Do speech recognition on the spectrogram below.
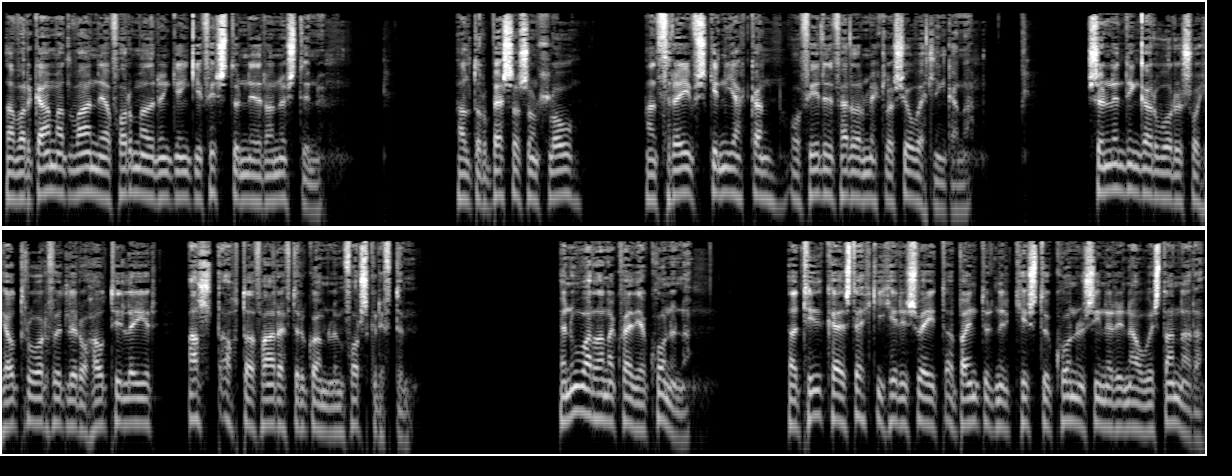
Það var gamal vani að formaðurinn gengi fyrstur niður á nöstinu. Haldur Bessason hló Hann þreif skinnjakkan og fyrirferðar mikla sjóvettlingana. Sunnlendingar voru svo hjátrúarfullir og hátilegir, allt átt að fara eftir gömlum forskriftum. En nú var þann að hvaðja konuna. Það tíðkæðist ekki hér í sveit að bændurnir kistu konur sínar í návist annara,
